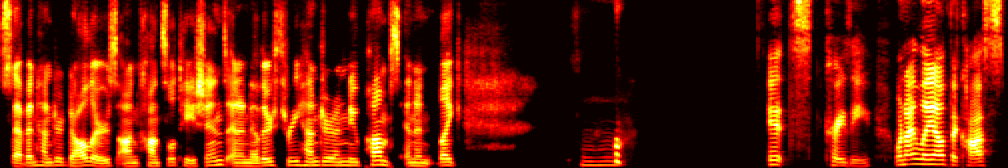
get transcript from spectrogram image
$700 on consultations and another 300 on new pumps and then like Mhm. It's crazy. When I lay out the costs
